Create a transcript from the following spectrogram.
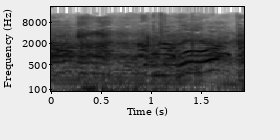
啊啊啊！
